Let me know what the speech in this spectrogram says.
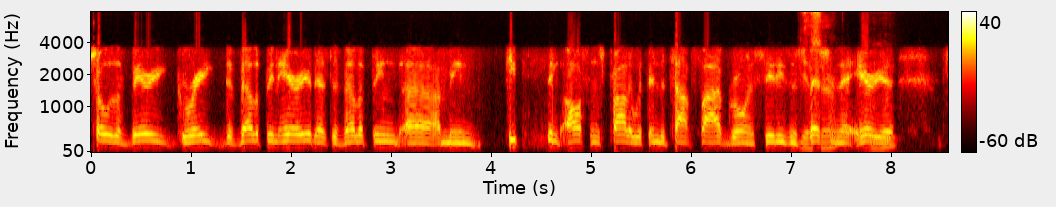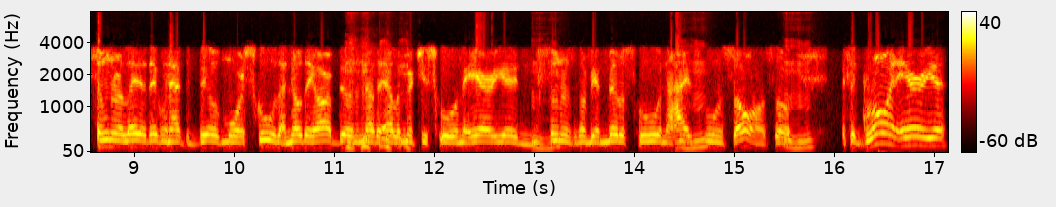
chose a very great developing area that's developing. Uh, I mean, people think Austin's probably within the top five growing cities, Yes, especially sir. in that area. Sooner or later, they're going to have to build more schools. I know they are building another elementary school in the area, and sooner there's going to be a middle school and a high school and so on. So it's a growing area.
